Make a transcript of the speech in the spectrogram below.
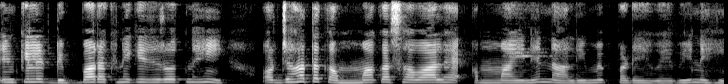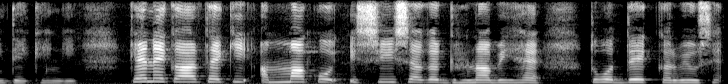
इनके लिए डिब्बा रखने की ज़रूरत नहीं और जहाँ तक अम्मा का सवाल है, अम्मा इन्हें नाली में पड़े हुए भी नहीं देखेंगी। कहने का अर्थ है कि अम्मा को इस चीज़ से अगर घृणा भी है तो वो देख कर भी उसे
